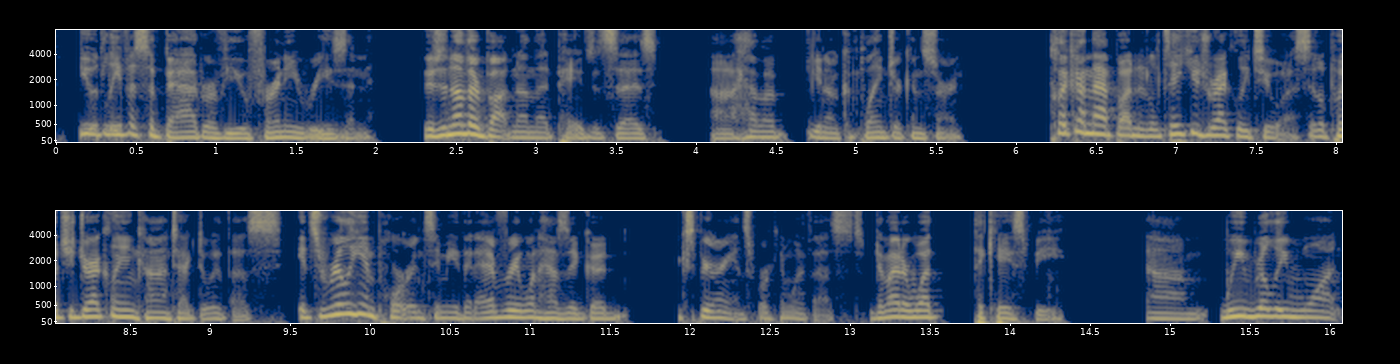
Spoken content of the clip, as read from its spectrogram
If you would leave us a bad review for any reason, there's another button on that page that says uh, have a you know complaint or concern. Click on that button. It'll take you directly to us. It'll put you directly in contact with us. It's really important to me that everyone has a good experience working with us, no matter what the case be. Um, we really want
